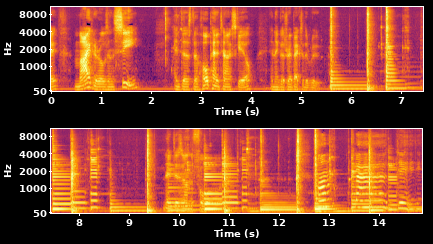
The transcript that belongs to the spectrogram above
Okay, my girl's in C and does the whole pentatonic scale and then goes right back to the root. Then it does it on the four. On a cloudy day.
